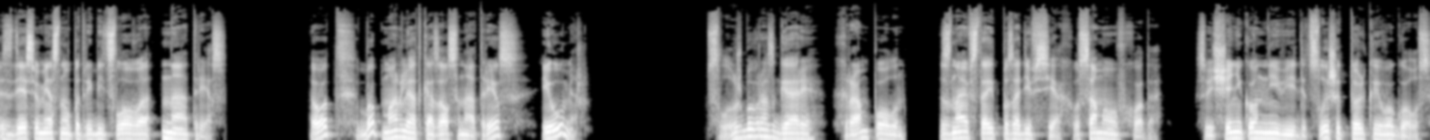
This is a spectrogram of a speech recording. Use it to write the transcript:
Здесь уместно употребить слово «наотрез». Вот Боб Марли отказался на отрез и умер. Служба в разгаре, храм полон. Знаев стоит позади всех, у самого входа. Священника он не видит, слышит только его голос.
